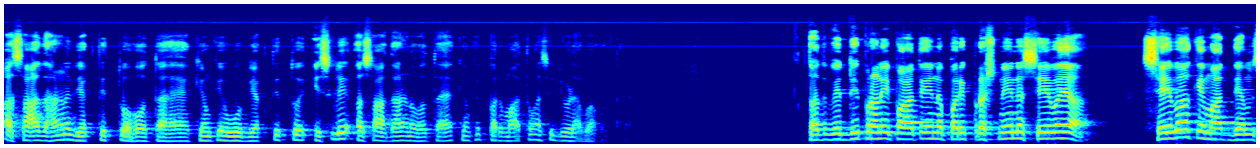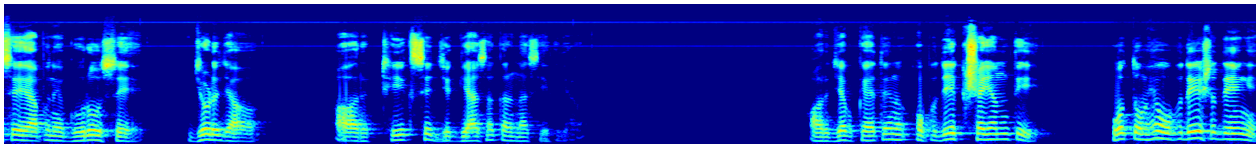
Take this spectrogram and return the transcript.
असाधारण व्यक्तित्व होता है, क्योंकि वो व्यक्तित्व इसलिए असाधारण होता है क्योंकि परमात्मा से जुड़ा हुआ होता है। तद विधि प्रणिपाते न परिप्रश्न सेवया। सेवा के माध्यम से अपने गुरु से जुड़ जाओ और ठीक से जिज्ञासा करना सीख जाओ। और जब कहते हैं ना, उपदेक्षयंती, वो तुम्हें उपदेश देंगे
